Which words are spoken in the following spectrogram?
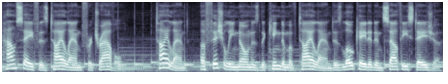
How safe is Thailand for travel? Thailand, officially known as the Kingdom of Thailand is located in Southeast Asia,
